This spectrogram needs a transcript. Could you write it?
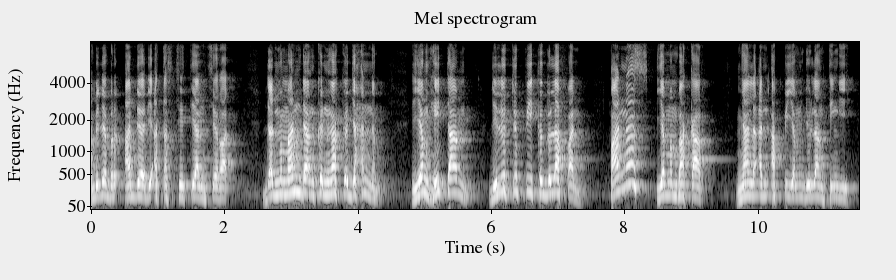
apabila berada di atas titian sirat dan memandang ke neraka jahanam yang hitam dilutupi kegelapan, panas yang membakar, nyalaan api yang menjulang tinggi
